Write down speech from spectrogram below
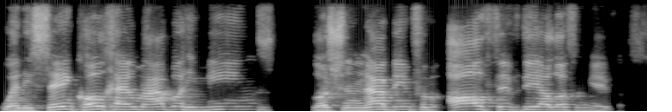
When he's saying kol chayil mabo, he means loshen rabim from all 50 alofim yevos.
